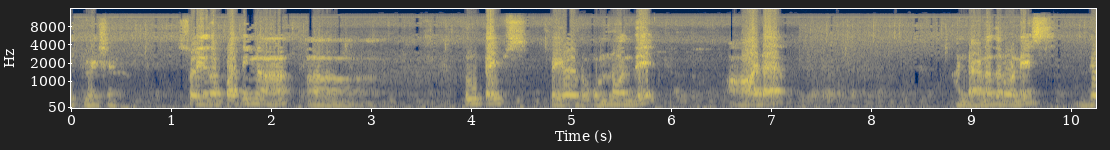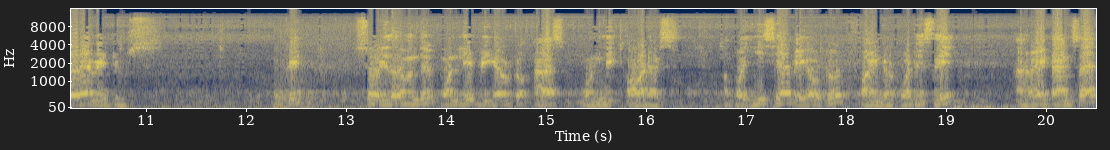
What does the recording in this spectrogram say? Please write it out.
equation ஸோ இதில் பார்த்தீங்கன்னா டூ டைப்ஸ் பெயர் ஒன்று வந்து ஆர்டர் அண்ட் அனதர் ஒன் இஸ் டெரிவேட்டிவ்ஸ் ஓகே ஸோ இதில் வந்து ஒன்லி வி ஹவ் டு ஆஸ் ஒன்லி ஆர்டர்ஸ் அப்போ ஈஸியாக வி ஹவ் டு ஃபைண்ட் அவுட் வாட் இஸ் தி ரைட் ஆன்சர்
